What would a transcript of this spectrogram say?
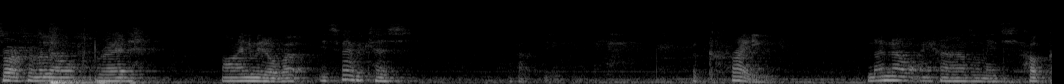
Sorry for the little red line in the middle, but it's there because of that thing. A crane. I don't know what it has on its hook,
